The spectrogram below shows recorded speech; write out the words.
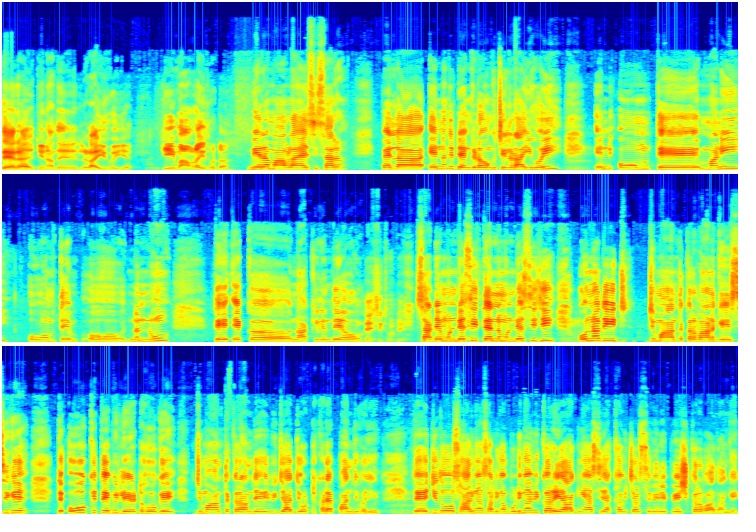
ਧਿਰ ਹੈ ਜਿਨ੍ਹਾਂ ਦੇ ਲੜਾਈ ਹੋਈ ਹੈ ਕੀ ਮਾਮਲਾ ਜੀ ਤੁਹਾਡਾ? ਮੇਰਾ ਮਾਮਲਾ ਆਇਆ ਸੀ ਸਰ ਪਹਿਲਾਂ ਇਹਨਾਂ ਦੀ ਡੰਗ ਡੋਂਗ 'ਚ ਲੜਾਈ ਹੋਈ। ਇਨ- ਓਮ ਤੇ ਮਣੀ ਓਮ ਤੇ ਉਹ ਨੰਨੂ ਤੇ ਇੱਕ ਨਾ ਕੀ ਲੈਂਦੇ ਆ ਉਹ। ਮੁੰਡੇ ਸੀ ਤੁਹਾਡੇ? ਸਾਡੇ ਮੁੰਡੇ ਸੀ ਤਿੰਨ ਮੁੰਡੇ ਸੀ ਜੀ। ਉਹਨਾਂ ਦੀ ਜ- ਜ਼ਮਾਨਤ ਕਰਵਾਉਣ ਗਏ ਸੀਗੇ ਤੇ ਉਹ ਕਿਤੇ ਵੀ ਲੇਟ ਹੋ ਗਏ ਜ਼ਮਾਨਤ ਕਰਾਉਂਦੇ ਵੀ ਜੱਜ ਉੱਠ ਖੜਿਆ 5 ਵਜੇ। ਤੇ ਜਦੋਂ ਸਾਰੀਆਂ ਸਾਡੀਆਂ ਬੁੜੀਆਂ ਵੀ ਘਰੇ ਆ ਗਈਆਂ ਅਸੀਂ ਆਖਿਆ ਵੀ ਚੱਲ ਸਵੇਰੇ ਪੇਸ਼ ਕਰਵਾ ਦਾਂਗੇ।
